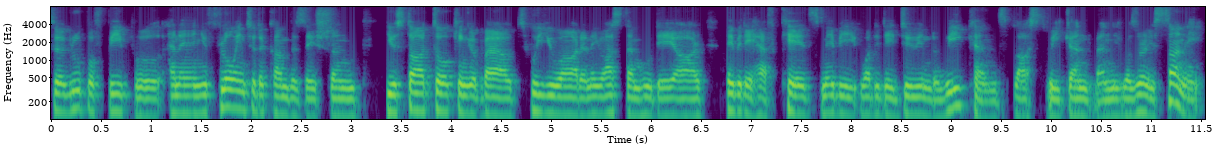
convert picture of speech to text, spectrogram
to a group of people and then you flow into the conversation, you start talking about who you are and you ask them who they are. Maybe they have kids, maybe what did they do in the weekend last weekend when it was very sunny.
